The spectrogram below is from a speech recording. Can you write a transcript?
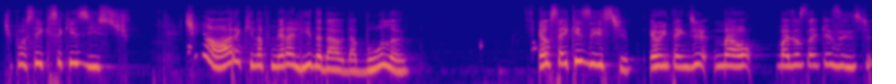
Tipo, eu sei que isso aqui existe. Tinha hora que na primeira lida da, da bula, eu sei que existe. Eu entendi? Não, mas eu sei que existe.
